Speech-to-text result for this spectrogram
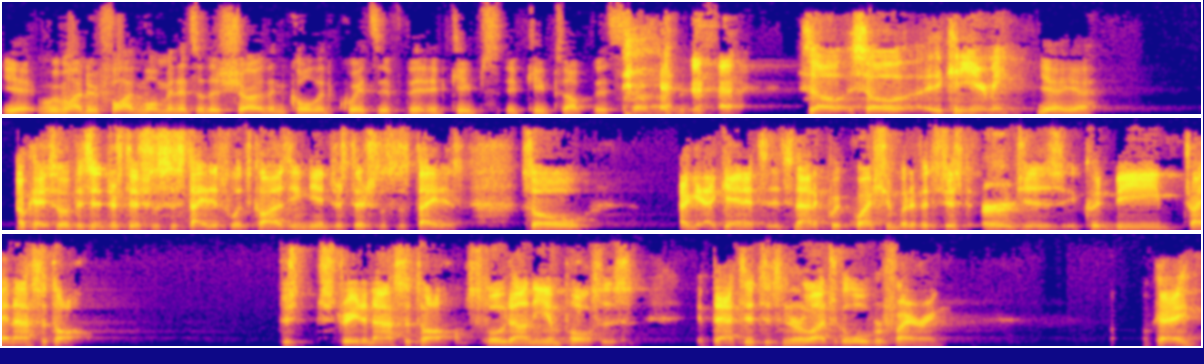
Yeah, we might do five more minutes of the show, then call it quits if the, it keeps it keeps up this. Uh, this. so, so can you hear me? Yeah, yeah. Okay, so if it's interstitial cystitis, what's causing the interstitial cystitis? So again, it's it's not a quick question, but if it's just urges, it could be try an inositol. Just straight inositol, slow down the impulses. If that's it, it's neurological overfiring. Okay.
